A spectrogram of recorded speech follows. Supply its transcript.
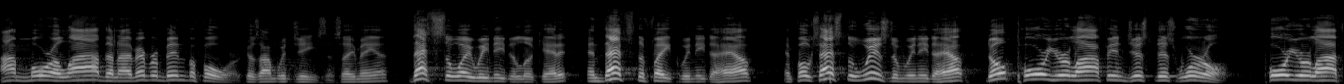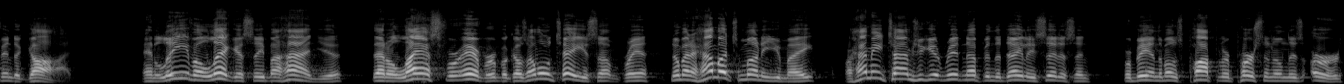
I'm more alive than I've ever been before because I'm with Jesus. Amen. That's the way we need to look at it, and that's the faith we need to have. And, folks, that's the wisdom we need to have. Don't pour your life in just this world, pour your life into God and leave a legacy behind you that'll last forever because I'm going to tell you something, friend. No matter how much money you make or how many times you get written up in the Daily Citizen for being the most popular person on this earth,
